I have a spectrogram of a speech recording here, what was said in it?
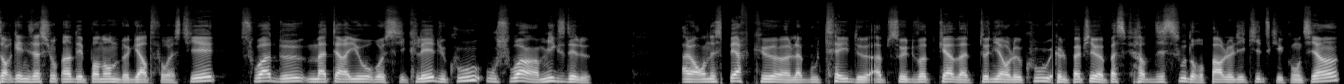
organisations indépendantes de gardes forestiers, soit de matériaux recyclés, du coup, ou soit un mix des deux. Alors, on espère que la bouteille de Absolute Vodka va tenir le coup, que le papier va pas se faire dissoudre par le liquide qu'il contient.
